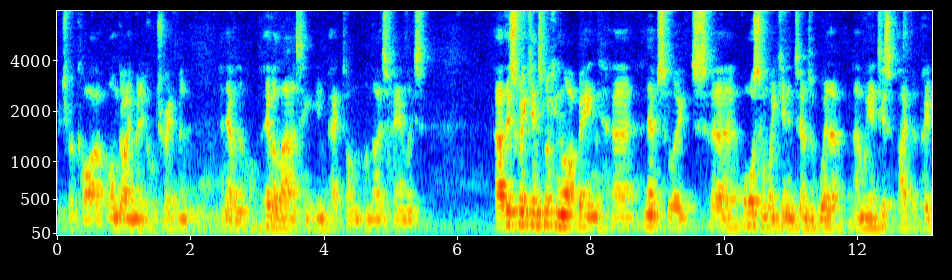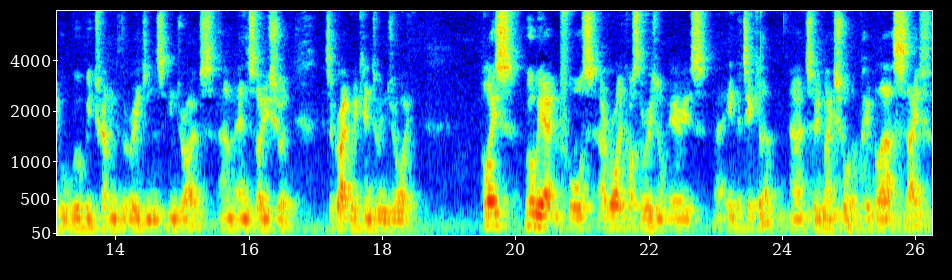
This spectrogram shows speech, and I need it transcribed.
which require ongoing medical treatment and have an everlasting impact on, on those families. Uh, this weekend's looking like being uh, an absolute uh, awesome weekend in terms of weather. Um, we anticipate that people will be travelling to the regions in droves, um, and so you should. It's a great weekend to enjoy. Police will be out in force uh, right across the regional areas uh, in particular uh, to make sure that people are safe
